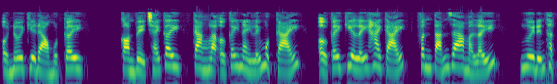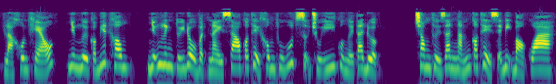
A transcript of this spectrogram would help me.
ở nơi kia đào một cây. Còn về trái cây, càng là ở cây này lấy một cái, ở cây kia lấy hai cái, phân tán ra mà lấy. Ngươi đến thật là khôn khéo, nhưng ngươi có biết không, những linh túy đồ vật này sao có thể không thu hút sự chú ý của người ta được. Trong thời gian ngắn có thể sẽ bị bỏ qua,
